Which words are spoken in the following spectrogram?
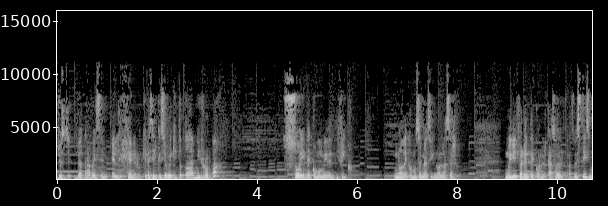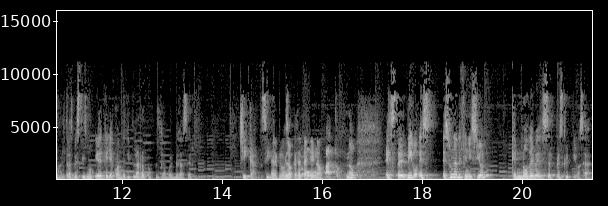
Yo, estoy, yo atravesé el género. Quiere decir que si yo me quito toda mi ropa, soy de cómo me identifico, no de cómo se me asignó al nacer. Muy diferente con el caso del transvestismo. El transvestismo pide que ya cuando te quites la ropa, pues ya vuelves a ser chica. Sí, ¿no? lo que se te asignó. Pato, no? Este digo, es, es una definición que no debe de ser prescriptiva. O sea,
